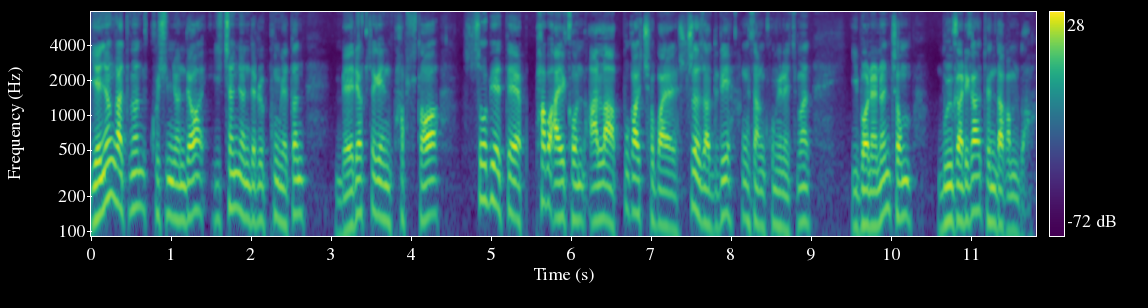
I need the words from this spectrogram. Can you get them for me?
예년 같으면 90년대와 2000년대를 풍미했던 매력적인 팝스타와 소비에트의 팝 아이콘 알라 뿌가초바의 수제자들이 항상 공연했지만 이번에는 좀 물갈이가 된다고 합니다.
